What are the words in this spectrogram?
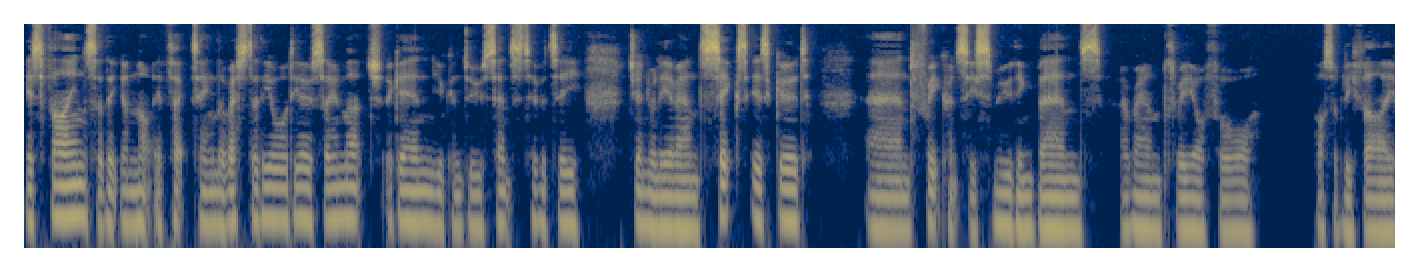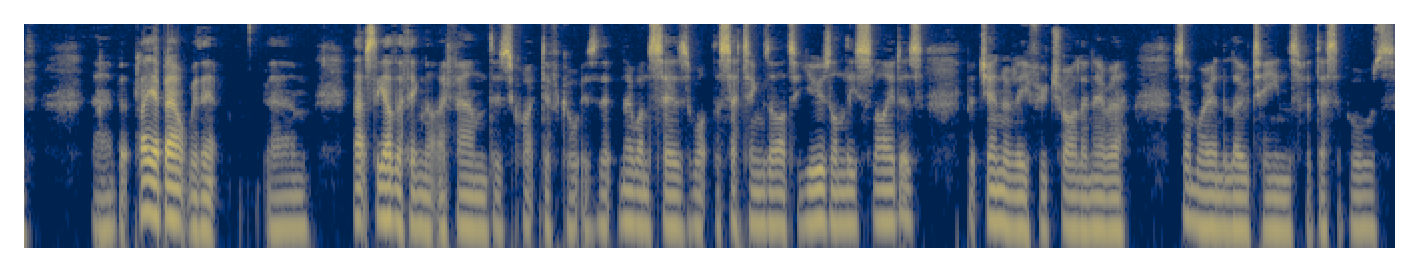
is fine so that you're not affecting the rest of the audio so much. Again, you can do sensitivity. Generally around 6 is good and frequency smoothing bands around 3 or 4, possibly 5. Uh, but play about with it. Um, that's the other thing that I found is quite difficult is that no one says what the settings are to use on these sliders, but generally through trial and error, somewhere in the low teens for decibels,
